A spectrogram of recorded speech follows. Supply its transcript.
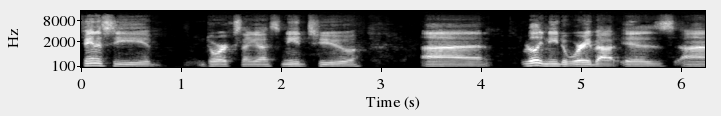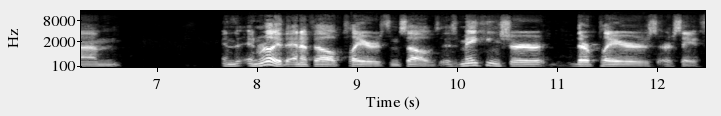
fantasy dorks i guess need to uh, really need to worry about is um, and and really the NFL players themselves is making sure their players are safe.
